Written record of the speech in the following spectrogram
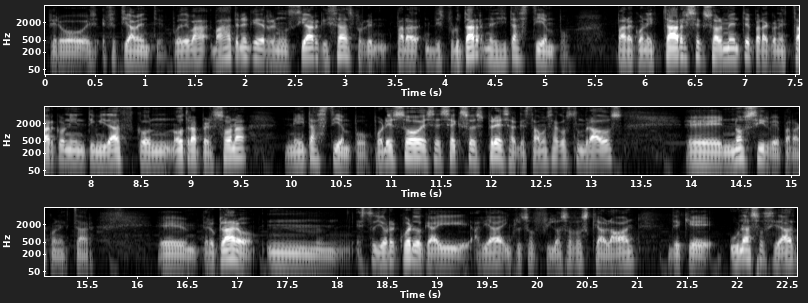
pero efectivamente, puede, vas a tener que renunciar quizás, porque para disfrutar necesitas tiempo para conectar sexualmente, para conectar con intimidad con otra persona, necesitas tiempo. Por eso ese sexo express al que estamos acostumbrados eh, no sirve para conectar. Eh, pero claro, mm, esto yo recuerdo que hay, había incluso filósofos que hablaban de que una sociedad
